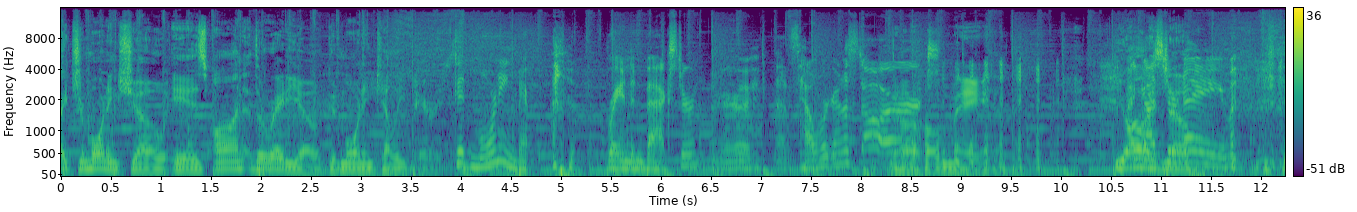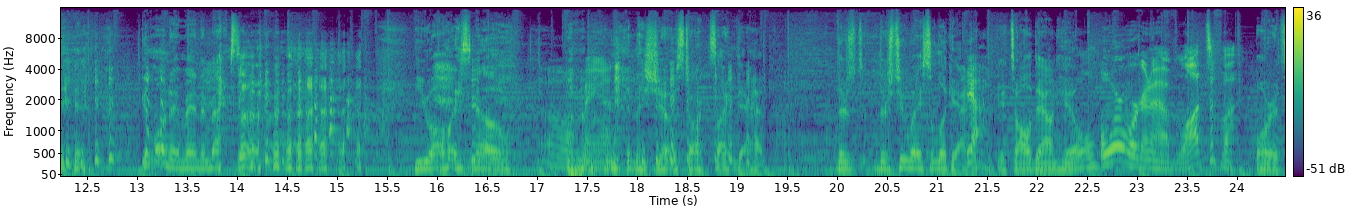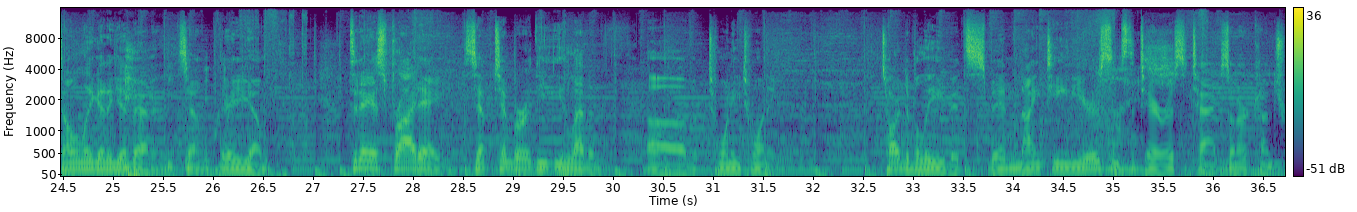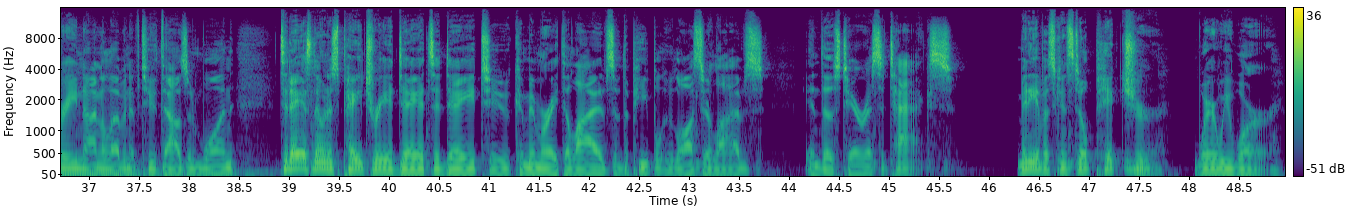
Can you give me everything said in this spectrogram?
right, your morning show is on the radio. Good morning, Kelly Perry. Good morning, Ba- Brandon Baxter. Uh, That's how we're gonna start. Oh man. You I always got your know. name. Good morning, Amanda Massa. you always know Oh man. when the show starts like that. There's there's two ways to look at Yeah. it. It's all downhill or we're gonna have lots of fun. or it's only going to get better. So there you go. Today is Friday, September the 11th of 2020. It's hard to believe it's been 19 years since the terrorist attacks on our country, 9 11 of 2001. Today is known as Patriot Day. It's a day to commemorate the lives of the people who lost their lives in those terrorist attacks. Many of us can still picture mm-hmm. where we were.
